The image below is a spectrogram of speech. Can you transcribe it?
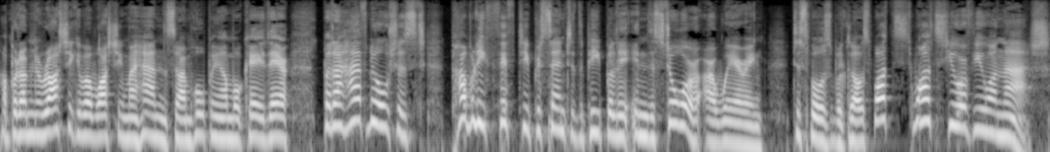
uh, but I'm neurotic about washing my hands, so I'm hoping I'm okay there. But I have noticed probably fifty percent of the people in the store are wearing disposable gloves. What's what's your view on that?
